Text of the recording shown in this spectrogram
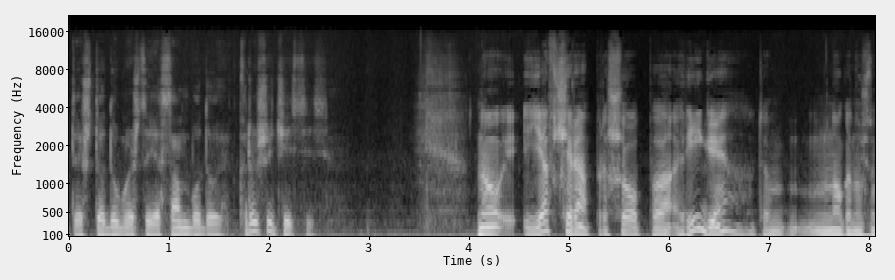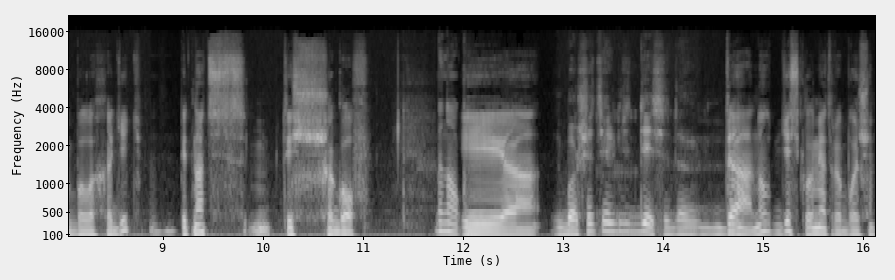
ты что думаешь, что я сам буду крыши чистить? Ну, я вчера прошел по Риге, там много нужно было ходить, 15 тысяч шагов. Много. И а, Больше, чем 10, да. Да, ну 10 километров больше.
